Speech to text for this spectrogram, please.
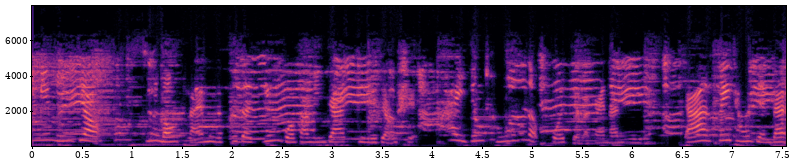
一名名叫西蒙·莱姆斯的英国发明家近日表示，他已经成功的破解了该难题。答案非常简单，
